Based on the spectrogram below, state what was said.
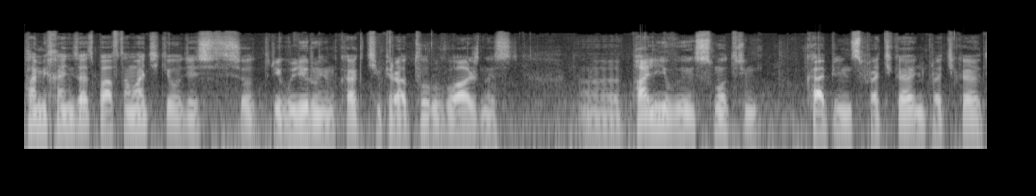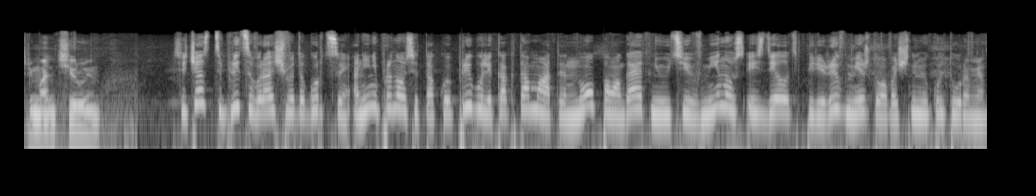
по механизации, по автоматике вот здесь все регулируем, как температуру, влажность, э, поливы, смотрим, капельницы протекают, не протекают, ремонтируем. Сейчас теплицы выращивают огурцы. Они не приносят такой прибыли, как томаты, но помогают не уйти в минус и сделать перерыв между овощными культурами.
